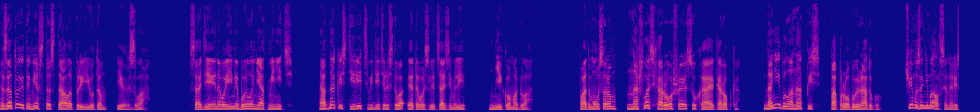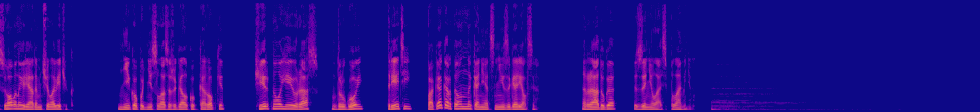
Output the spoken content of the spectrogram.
Зато это место стало приютом их зла. Содеянного ими было не отменить. Однако стереть свидетельство этого с лица земли Нико могла. Под мусором нашлась хорошая сухая коробка. На ней была надпись «Попробуй радугу», чем и занимался нарисованный рядом человечек. Нико поднесла зажигалку к коробке, чиркнула ею раз, другой, третий, пока картон, наконец, не загорелся. Радуга занялась пламенем.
